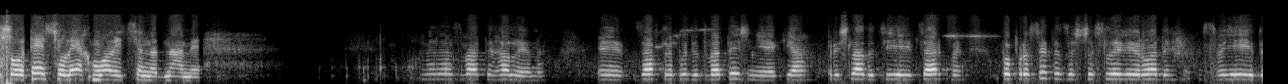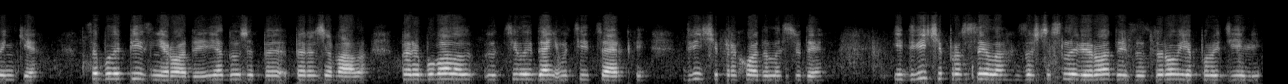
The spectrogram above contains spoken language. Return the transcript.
що отець Олег молиться над нами. Мене звати Галина. Е, Завтра буде два тижні, як я прийшла до цієї церкви попросити за щасливі роди своєї доньки. Це були пізні роди, і я дуже переживала. Перебувала цілий день у цій церкві, двічі приходила сюди. І двічі просила за щасливі роди за здоров'я породілі.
